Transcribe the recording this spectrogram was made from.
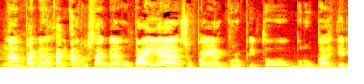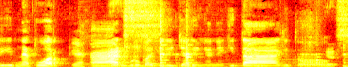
Nah, padahal kan harus ada upaya supaya grup itu berubah jadi network ya kan, Yes. berubah jadi jaringannya kita gitu. Yes.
